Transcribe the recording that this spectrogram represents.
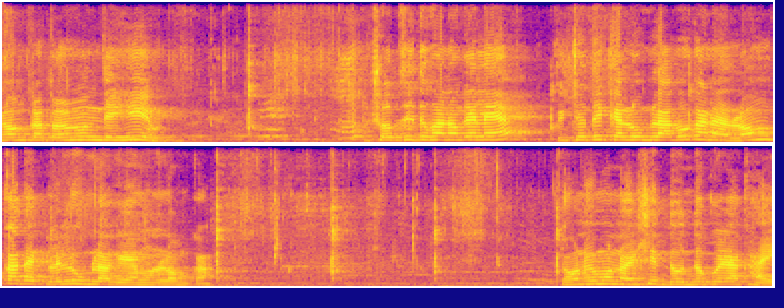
লঙ্কা তো এমন দেখি। সবজি দোকানে গেলে কিছু থেকে লুব লাগো কেন লঙ্কা দেখলে লুব লাগে এমন লঙ্কা। তখনই মনে হয় সিদ্ধ উদ্ধ করে খাই।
